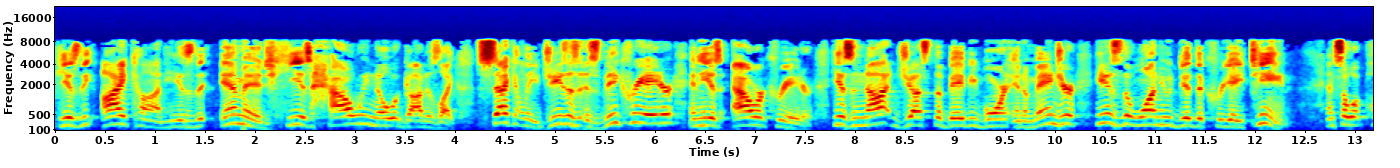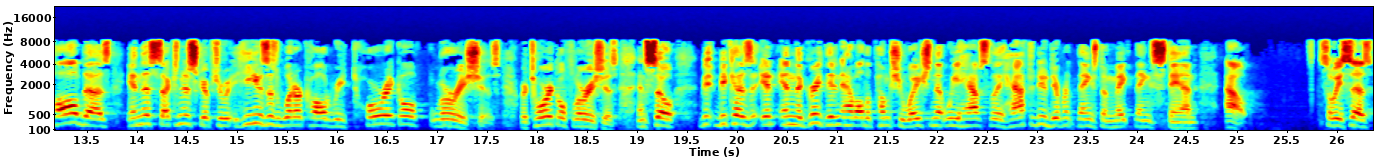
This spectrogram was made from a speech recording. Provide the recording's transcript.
He is the icon. He is the image. He is how we know what God is like. Secondly, Jesus is the creator and He is our creator. He is not just the baby born in a manger. He is the one who did the creating. And so what Paul does in this section of scripture, he uses what are called rhetorical flourishes. Rhetorical flourishes. And so, because in, in the Greek, they didn't have all the punctuation that we have, so they have to do different things to make things stand out. So he says,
